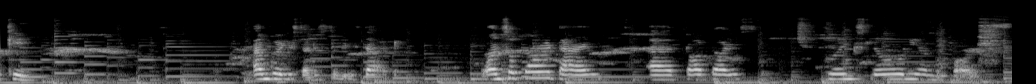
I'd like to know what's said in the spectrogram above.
Okay. I'm going to start the story. Start. Once upon a time, a tortoise going slowly on the forest.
